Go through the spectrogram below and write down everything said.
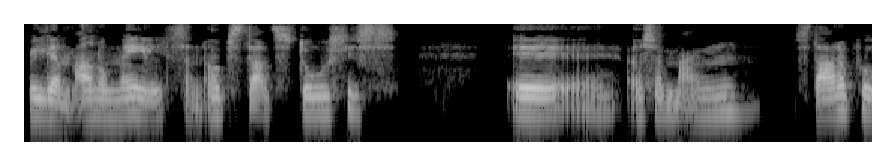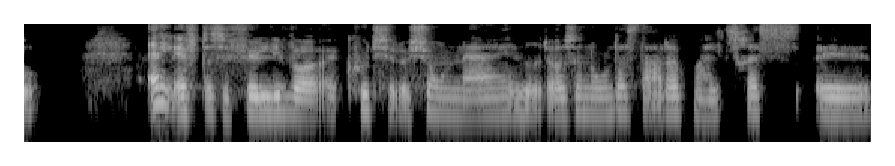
hvilket er meget normal sådan opstartsdosis, øh, og som mange starter på. Alt efter selvfølgelig, hvor akut situationen er. Jeg ved, der også er nogen, der starter på 50. Øh,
